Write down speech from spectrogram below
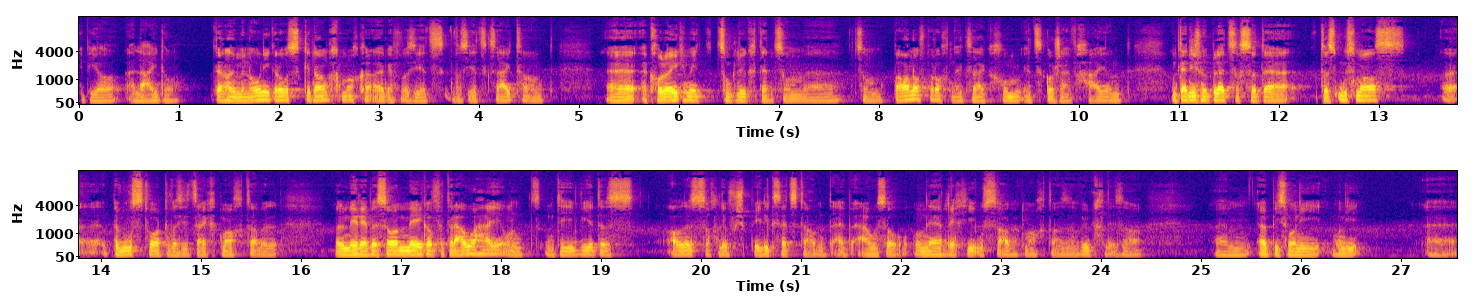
ich bin ja allein da. Dann habe ich mir noch nicht grossen Gedanken gemacht, was ich jetzt, was ich jetzt gesagt habe. Und, äh, ein Kollege mich zum Glück dann zum, äh, zum Bahnhof gebracht und hat gesagt, komm, jetzt gehst du einfach heim. Und, und dann ist mir plötzlich so der, das Ausmaß äh, bewusst worden, was ich jetzt eigentlich gemacht habe, weil, weil wir eben so ein mega Vertrauen haben und, und ich wie das alles so ein bisschen aufs Spiel gesetzt habe und eben auch so unehrliche Aussagen gemacht Also wirklich so ähm, etwas, wo ich, wo ich äh,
